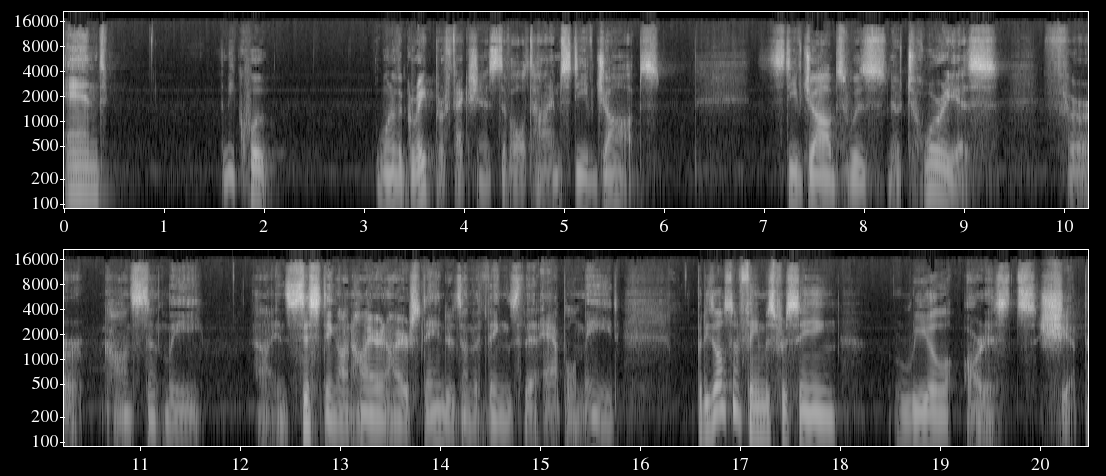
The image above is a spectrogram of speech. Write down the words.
And let me quote one of the great perfectionists of all time, Steve Jobs. Steve Jobs was notorious for constantly uh, insisting on higher and higher standards on the things that Apple made. But he's also famous for saying, real artists ship.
